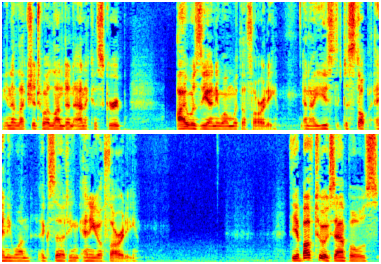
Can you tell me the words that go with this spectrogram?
in a lecture to a London anarchist group, I was the only one with authority, and I used it to stop anyone exerting any authority. The above two examples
